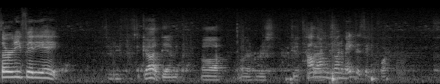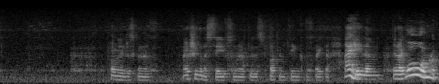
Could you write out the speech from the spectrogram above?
Thirty fifty-eight. 30, 50. God damn it. Uh, okay, we'll just get How that. long do you want to make this thing for? Probably just gonna. I'm actually gonna save soon after this fucking thing comes back down. I hate them. They're like, oh, I'm gonna,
